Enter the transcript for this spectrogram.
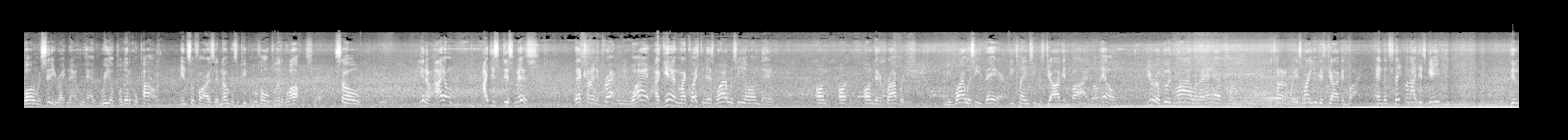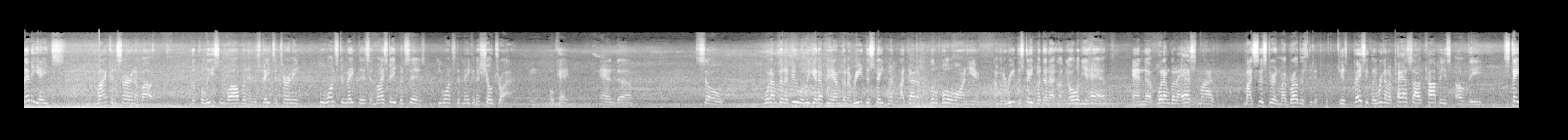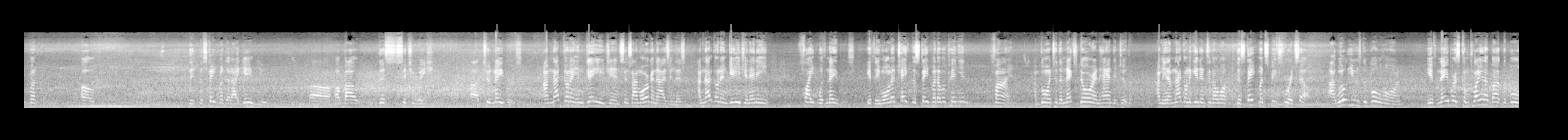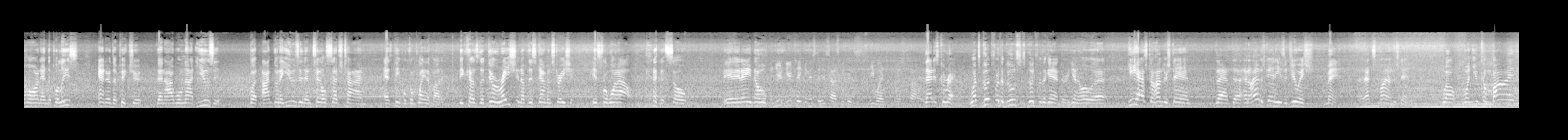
Baltimore City right now who have real political power insofar as the numbers of people who hold political office. So, you know, I don't, I just dismiss that kind of crap. I mean, why? Again, my question is, why was he on their, on on on their property? I mean, why was he there? He claims he was jogging by. Well, hell, you're a good mile and a half from the Conaways. Why are you just jogging by? And the statement I just gave you delineates my concern about the police involvement and the state's attorney who wants to make this, and my statement says he wants to make it a show trial. Okay. And uh, so what I'm going to do when we get up here, I'm going to read the statement. I've got a little bullhorn here. I'm going to read the statement that I, all of you have. And uh, what I'm going to ask my my sister and my brothers to do is basically we're going to pass out copies of the statement of the, the statement that I gave you uh, about this situation uh, to neighbors. I'm not going to engage in, since I'm organizing this, I'm not going to engage in any fight with neighbors. If they want to take the statement of opinion, fine. I'm going to the next door and hand it to them. I mean, I'm not going to get into no long. The statement speaks for itself. I will use the bullhorn. If neighbors complain about the bullhorn and the police enter the picture, then I will not use it. But I'm going to use it until such time as people complain about it. Because the duration of this demonstration is for one hour. so it ain't no. And you're, you're taking this to his house because he went to Mr. Conaway. That is correct. What's good for the goose is good for the gander. You know, uh, he has to understand that, uh, and I understand he's a Jewish man. Uh, that's my understanding. Well, when you combine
